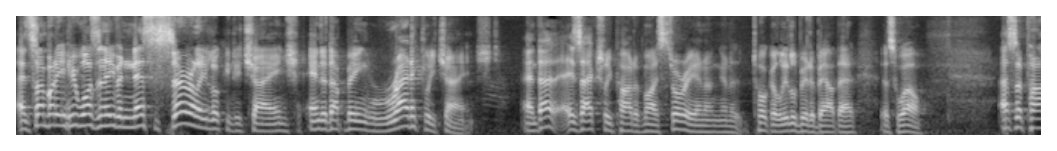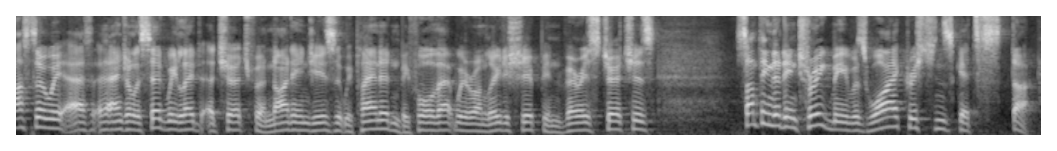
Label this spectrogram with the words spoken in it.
And somebody who wasn't even necessarily looking to change ended up being radically changed. And that is actually part of my story, and I'm going to talk a little bit about that as well. As a pastor, we, as Angela said, we led a church for 19 years that we planted, and before that, we were on leadership in various churches. Something that intrigued me was why Christians get stuck.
